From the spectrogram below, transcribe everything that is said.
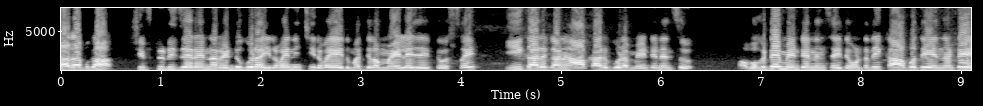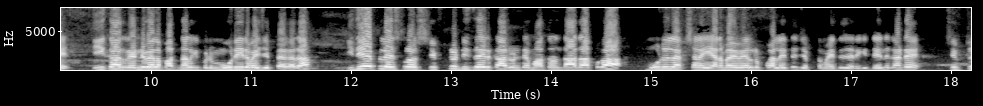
దాదాపుగా షిఫ్ట్ డిజైర్ అయినా రెండు కూడా ఇరవై నుంచి ఇరవై ఐదు మధ్యలో మైలేజ్ అయితే వస్తాయి. ఈ కారు కానీ ఆ కారు కూడా మెయింటెనెన్స్ ఒకటే మెయింటెనెన్స్ అయితే ఉంటుంది. కాకపోతే ఏంటంటే ఈ కార్ రెండు వేల పద్నాలుగు ఇప్పుడు మూడు ఇరవై చెప్పా కదా. ఇదే ప్లేస్లో షిఫ్ట్ డిజైర్ కార్ ఉంటే మాత్రం దాదాపుగా మూడు లక్షల ఎనభై వేల రూపాయలు అయితే చెప్తాం అయితే జరిగింది. ఎందుకంటే షిఫ్ట్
